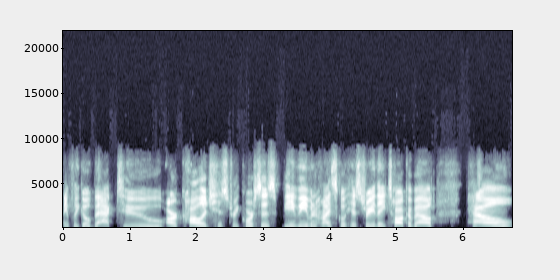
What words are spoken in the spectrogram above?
if we go back to our college history courses, maybe even high school history, they talk about how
